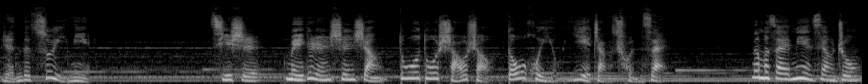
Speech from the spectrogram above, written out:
人的罪孽。其实每个人身上多多少少都会有业障存在。那么在面相中，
